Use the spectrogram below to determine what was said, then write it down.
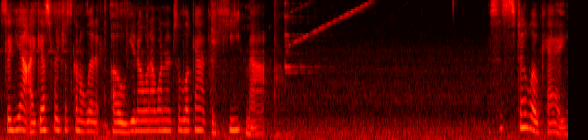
so yeah, I guess we're just going to let it... Oh, you know what I wanted to look at? The heat map. This is still okay.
